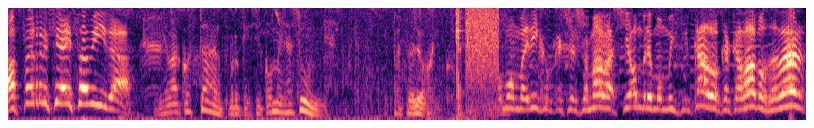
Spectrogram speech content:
Aférrese a esa vida. Le va a costar porque se come las uñas. Es patológico. ¿Cómo me dijo que se llamaba ese hombre momificado que acabamos de ver?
